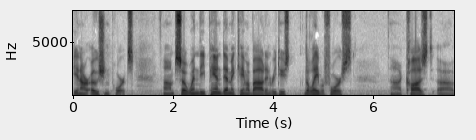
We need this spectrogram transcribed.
in our ocean ports. Um, so when the pandemic came about and reduced the labor force, uh, caused uh,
